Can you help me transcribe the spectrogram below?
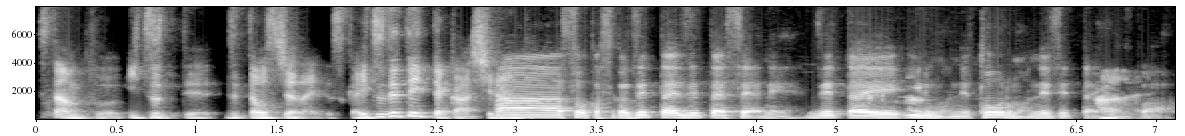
スタンプいつって絶対押すじゃないですか。いつ出ていったか知らん。ああー、そうかそうか、絶対絶対そうやね。絶対いるもんね、通るもんね、絶対。はいここは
